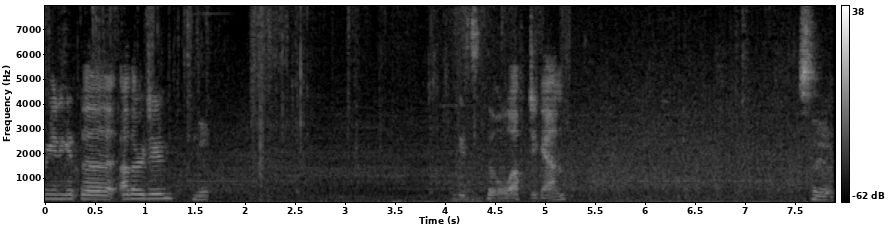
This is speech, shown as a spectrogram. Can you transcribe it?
We gonna get the other dude? Yep. He's to the left again. Stay over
